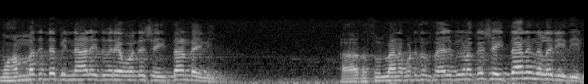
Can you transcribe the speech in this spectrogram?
മുഹമ്മദിന്റെ പിന്നാലെ ഇതുവരെ ഓന്റെ ഷെയ്ത്താണ്ടൈനി റസൂല്ലാനെ കൊണ്ട് സംസാരിപ്പിക്കണൊക്കെ ഷെയ്ത്താൻ എന്നുള്ള രീതിയിൽ.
